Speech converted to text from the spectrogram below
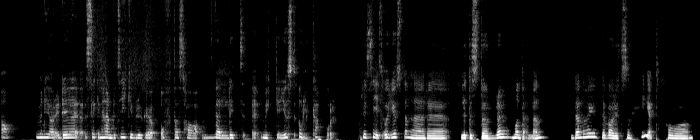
Ja, men det gör det. det second hand-butiker brukar ju oftast ha väldigt eh, mycket just ullkappor. Precis, och just den här eh, lite större modellen, den har ju inte varit så het på,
